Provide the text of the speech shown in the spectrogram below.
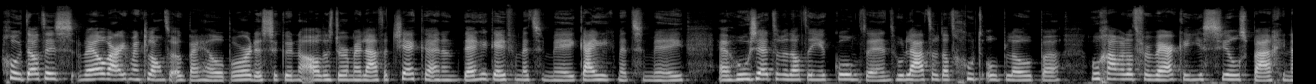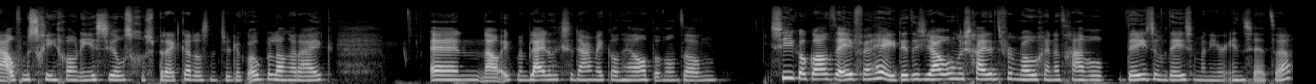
Goed, dat is wel waar ik mijn klanten ook bij help hoor. Dus ze kunnen alles door mij laten checken en dan denk ik even met ze mee, kijk ik met ze mee. Eh, hoe zetten we dat in je content? Hoe laten we dat goed oplopen? Hoe gaan we dat verwerken in je salespagina of misschien gewoon in je salesgesprekken? Dat is natuurlijk ook belangrijk. En nou, ik ben blij dat ik ze daarmee kan helpen, want dan zie ik ook altijd even, hey, dit is jouw onderscheidend vermogen en dat gaan we op deze of deze manier inzetten.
